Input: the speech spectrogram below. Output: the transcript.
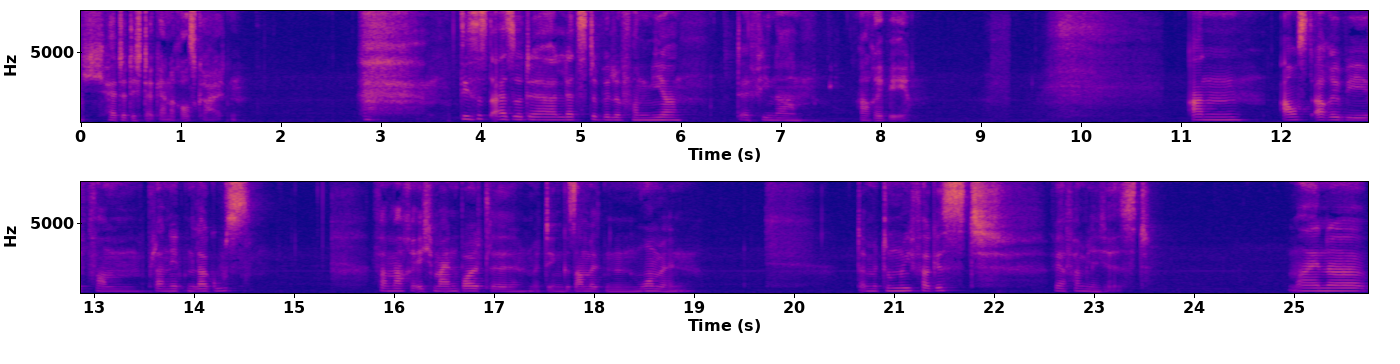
Ich hätte dich da gerne rausgehalten. Dies ist also der letzte Wille von mir, Delfina Arewe. An Aust Arewe vom Planeten Lagus vermache ich meinen Beutel mit den gesammelten Murmeln, damit du nie vergisst, wer Familie ist meine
